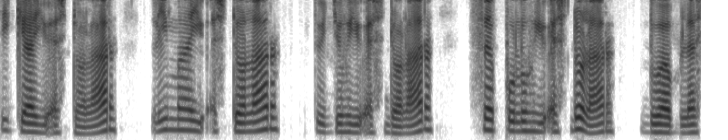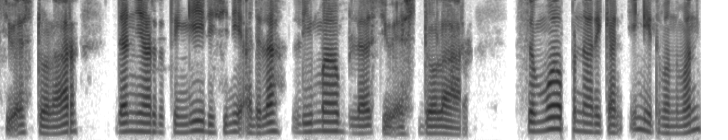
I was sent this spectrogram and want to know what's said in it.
3 US dollar, 5 US dollar, 7 US dollar, 10 US dollar, 12 US dollar, dan yang tertinggi di sini adalah 15 US dollar. Semua penarikan ini teman-teman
